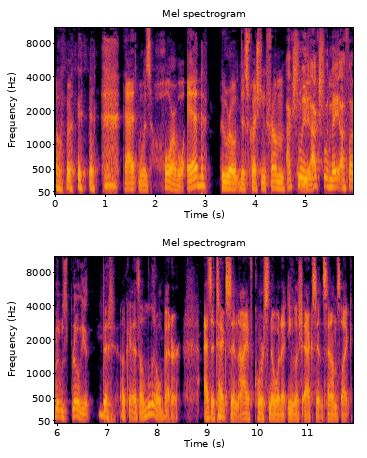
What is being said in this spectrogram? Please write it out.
Oh, that was horrible. Ed, who wrote this question from actually the, actually mate i thought it was brilliant. Okay that's a little better. As a texan i of course know what an english accent sounds like.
